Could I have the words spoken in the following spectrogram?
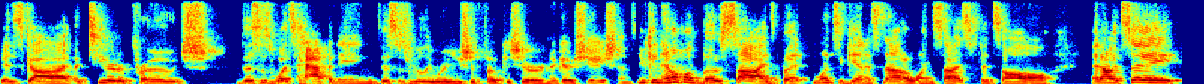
It's got a tiered approach. This is what's happening. This is really where you should focus your negotiations. You can help on both sides, but once again, it's not a one size fits all. And I would say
